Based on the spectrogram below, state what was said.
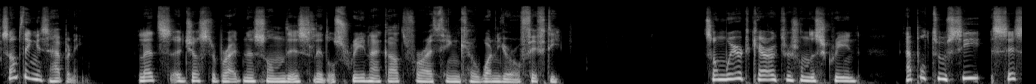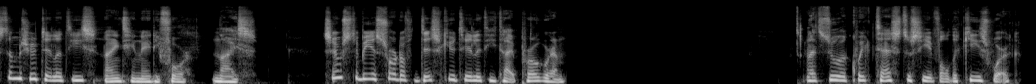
Something is happening. Let's adjust the brightness on this little screen I got for I think uh, €1.50. Some weird characters on the screen. Apple IIc Systems Utilities 1984. Nice. Seems to be a sort of disk utility type program. Let's do a quick test to see if all the keys work.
